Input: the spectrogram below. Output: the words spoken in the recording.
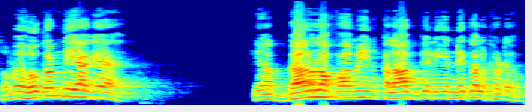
تمہیں حکم دیا گیا ہے کہ اب بین الاقوامی انقلاب کے لیے نکل کھڑے ہو۔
